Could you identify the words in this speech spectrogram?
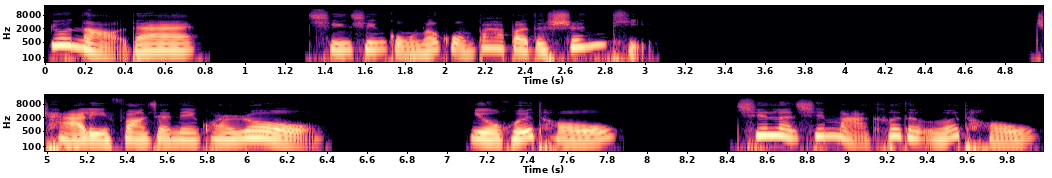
用脑袋轻轻拱了拱爸爸的身体。查理放下那块肉，扭回头，亲了亲马克的额头。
